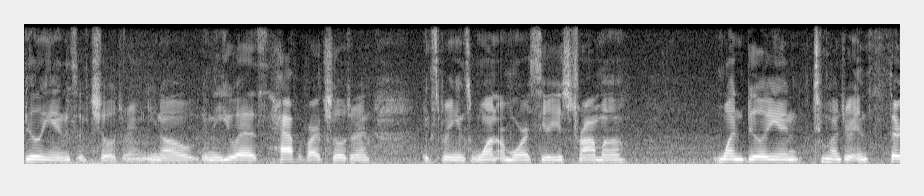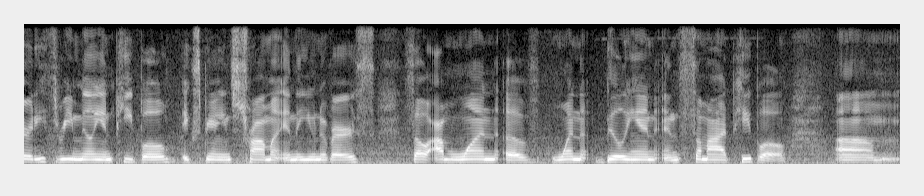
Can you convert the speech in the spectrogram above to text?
billions of children. You know, in the US, half of our children experience one or more serious trauma. 1 billion 233 million people experience trauma in the universe. So I'm one of 1 billion and some odd people. Um,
